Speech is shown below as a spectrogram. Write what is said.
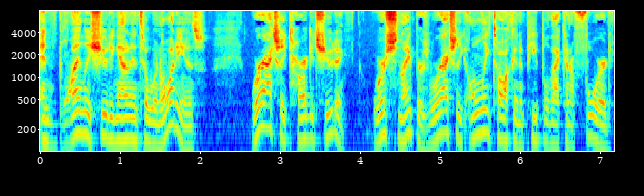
and blindly shooting out into an audience, we're actually target shooting. We're snipers. We're actually only talking to people that can afford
